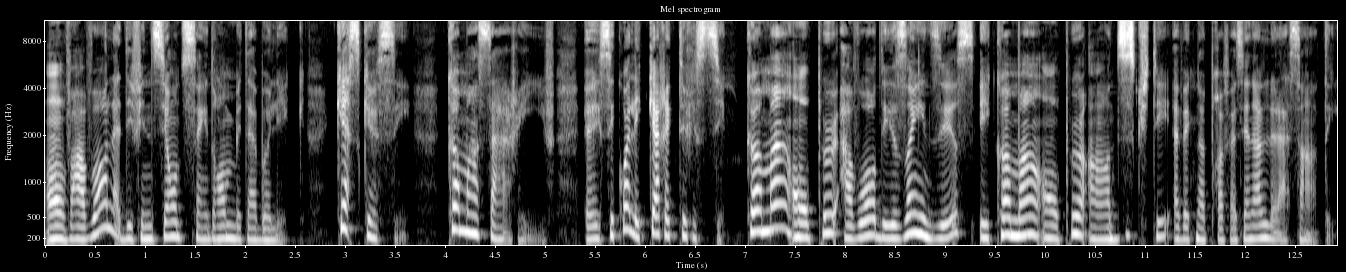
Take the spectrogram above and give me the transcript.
on va avoir la définition du syndrome métabolique. Qu'est-ce que c'est? comment ça arrive, euh, c'est quoi les caractéristiques, comment on peut avoir des indices et comment on peut en discuter avec notre professionnel de la santé?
